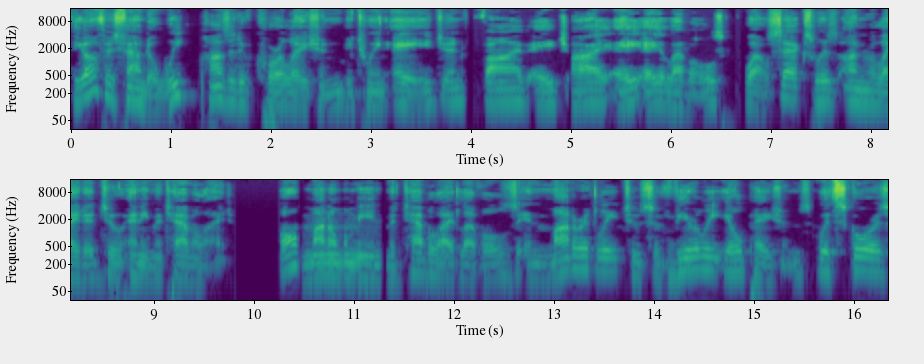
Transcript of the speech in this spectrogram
The authors found a weak positive correlation between age and 5-HIAA levels, while sex was unrelated to any metabolite. All monoamine metabolite levels in moderately to severely ill patients with scores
